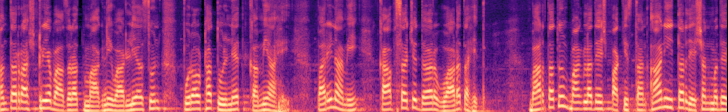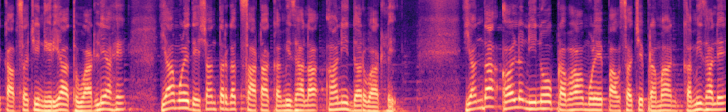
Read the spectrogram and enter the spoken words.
आंतरराष्ट्रीय बाजारात मागणी वाढली असून पुरवठा तुलनेत कमी आहे. परिणामी कापसाचे दर वाढत आहेत. भारतातून बांगलादेश पाकिस्तान आणि इतर देशांमध्ये कापसाची निर्यात वाढली आहे. यामुळे देशांतर्गत साठा कमी झाला आणि दर वाढले. यंदा अल निनो प्रभावामुळे पावसाचे प्रमाण कमी झाले.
